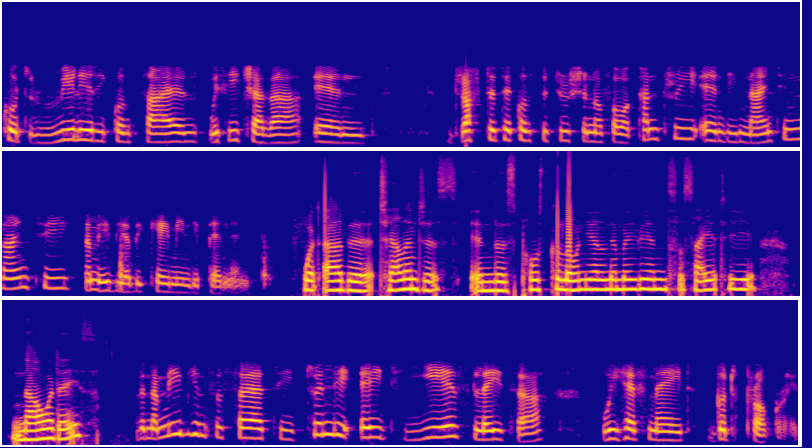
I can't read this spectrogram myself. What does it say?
could really reconcile with each other and drafted a constitution of our country. And in 1990, Namibia became independent. What are the challenges in this post colonial Namibian society nowadays? The Namibian society, 28 years later, we have made good progress.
